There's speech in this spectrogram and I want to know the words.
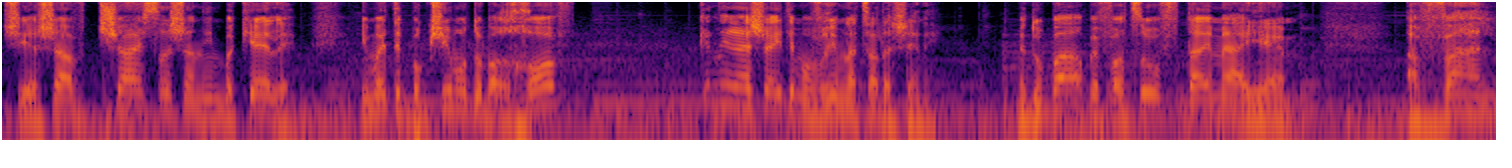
שישב 19 שנים בכלא. אם הייתם פוגשים אותו ברחוב, כנראה שהייתם עוברים לצד השני. מדובר בפרצוף די מאיים, אבל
